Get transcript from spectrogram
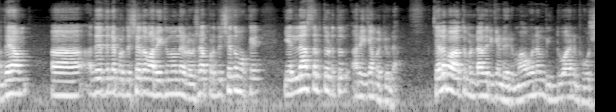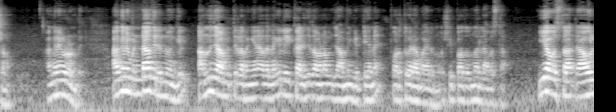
അദ്ദേഹം അദ്ദേഹത്തിന്റെ പ്രതിഷേധം അറിയിക്കുന്നു എന്നേ ഉള്ളൂ. പക്ഷേ ആ പ്രതിഷേധമൊക്കെ എല്ലാ സ്ഥലത്തും എടുത്ത് അറിയിക്കാൻ പറ്റില്ല ചില ഭാഗത്തും മിണ്ടാതിരിക്കേണ്ടി വരും. മൗനം വിദ്വാൻ ഭൂഷണം അങ്ങനെ കൂടെ ഉണ്ട് അങ്ങനെ മിണ്ടാതിരുന്നുവെങ്കിൽ അന്ന് ജാമ്യത്തിൽ ഇറങ്ങിയാൽ അതല്ലെങ്കിൽ ഈ കഴിഞ്ഞ തവണ ജാമ്യം കിട്ടിയനെ പുറത്തു വരാമായിരുന്നു. പക്ഷെ ഇപ്പോൾ അതൊന്നുമല്ല അവസ്ഥ. ഈ അവസ്ഥ രാഹുൽ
